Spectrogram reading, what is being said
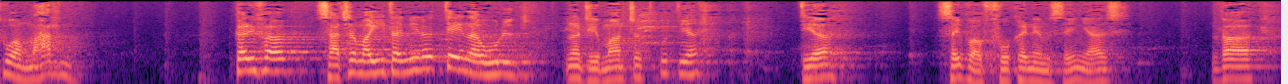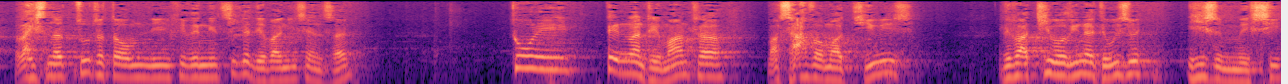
toa marina. Ka rehefa zatra mahita an'ina tena olon'Andriamanitra tokoa dia dia izay vao avoakany amin'izay ny azy. Raha raisina tsotra tao amin'ny firenentsika dia efa anisan'izany. Toa ny tenin'Andriamanitra mazava madio izy, rehefa aty aoriana dia hoy izy hoe izy ny Mesia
